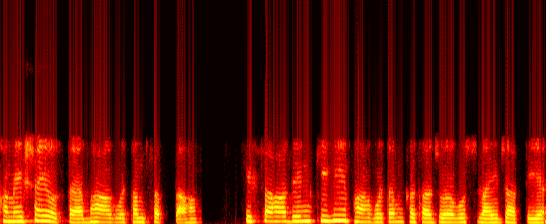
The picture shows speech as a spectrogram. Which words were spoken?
हमेशा ही होता है भागवतम सप्ताह। इस सात दिन की ही भागवतम कथा जो है, वो सुनाई जाती है।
